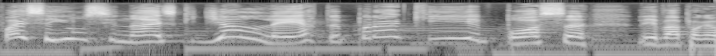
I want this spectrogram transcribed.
quais seriam os sinais que de alerta para que possa levar para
